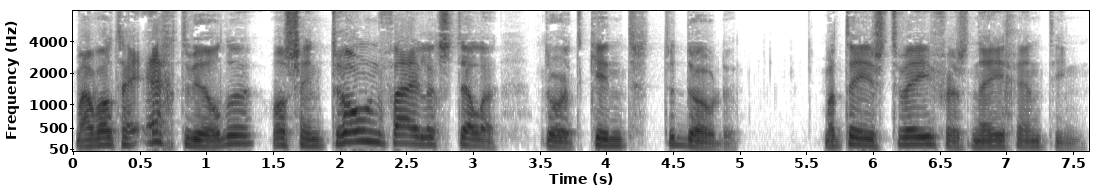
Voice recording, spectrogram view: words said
maar wat hij echt wilde was zijn troon veilig stellen door het kind te doden. Matthäus 2, vers 9 en 10.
